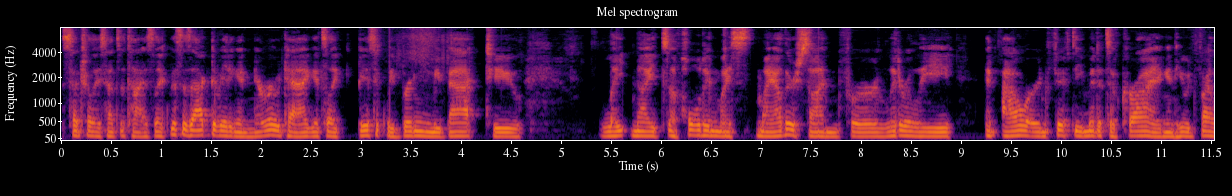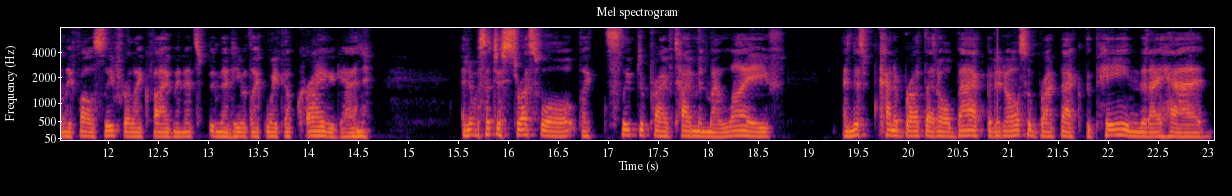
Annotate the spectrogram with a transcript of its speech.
centrally sensitized. Like this is activating a neurotag. It's like basically bringing me back to late nights of holding my my other son for literally an hour and 50 minutes of crying and he would finally fall asleep for like 5 minutes and then he would like wake up crying again. And it was such a stressful like sleep deprived time in my life and this kind of brought that all back, but it also brought back the pain that I had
